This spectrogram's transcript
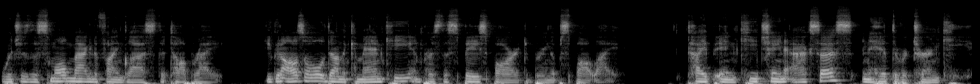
which is the small magnifying glass at the top right. You can also hold down the Command key and press the space bar to bring up Spotlight. Type in Keychain Access and hit the return key.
